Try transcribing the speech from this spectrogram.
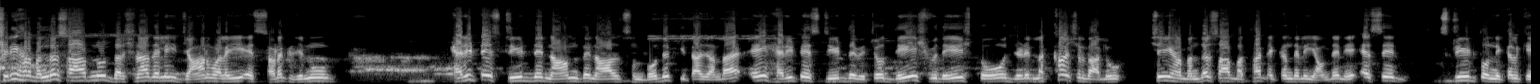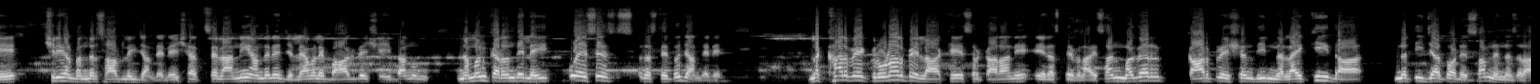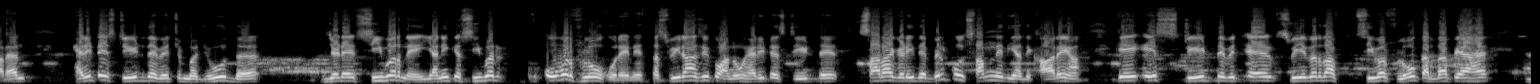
ਸ਼੍ਰੀ ਹਰਮੰਦਰ ਸਾਹਿਬ ਨੂੰ ਦਰਸ਼ਨਾਂ ਦੇ ਲਈ ਜਾਣ ਵਾਲੀ ਇਹ ਸੜਕ ਜਿਹਨੂੰ ਹੈਰੀਟੇਜ ਸਟਰੀਟ ਦੇ ਨਾਮ ਦੇ ਨਾਲ ਸੰਬੋਧਿਤ ਕੀਤਾ ਜਾਂਦਾ ਹੈ, ਇਹ ਹੈਰੀਟੇਜ ਸਟਰੀਟ ਦੇ ਵਿੱਚੋਂ ਦੇਸ਼ ਵਿਦੇਸ਼ ਤੋਂ ਜਿਹੜੇ ਲੱਖਾਂ ਸ਼ਰਧਾਲੂ ਸ਼੍ਰੀ ਹਰਮੰਦਰ ਸਾਹਿਬ ਮੱਥਾ ਟੇਕਣ ਦੇ ਲਈ ਆਉਂਦੇ ਨੇ ਐਸੇ ਸਟਰੀਟ ਤੋਂ ਨਿਕਲ ਕੇ ਸ਼੍ਰੀ ਹਰਮੰਦਰ ਸਾਹਿਬ ਲਈ ਜਾਂਦੇ ਨੇ। ਸ਼ਾਇਦ ਸੈਲਾਨੀ ਆਉਂਦੇ ਨੇ ਜਲਿਆਂਵਾਲੇ ਬਾਗ ਦੇ ਸ਼ਹੀਦਾਂ ਨੂੰ ਨਮਨ ਕਰਨ ਦੇ ਲਈ, ਉਹ ਐਸੇ ਰਸਤੇ ਤੋਂ ਜਾਂਦੇ ਨੇ। ਲੱਖਾਂ ਰੁਪਏ, ਕਰੋੜਾਂ ਰੁਪਏ ਲਾ ਕੇ ਸਰਕਾਰਾਂ ਨੇ ਇਹ ਰਸਤੇ ਬਣਾਏ ਸਨ, ਮਗਰ ਕਾਰਪੋਰੇਸ਼ਨ ਦੀ ਨਲਾਇਕੀ ਦਾ ਨਤੀਜਾ ਤੁਹਾਡੇ ਸਾਹਮਣੇ ਨਜ਼ਰ ਆ ਰਿਹਾ ਹੈਰੀਟੇਜ ਸਟਰੀਟ ਦੇ ਵਿੱਚ ਮੌਜੂਦ ਜਿਹੜੇ ਸੀਵਰ ਨੇ, ਯਾਨੀ ਕਿ ਸੀਵਰ ਓਵਰਫਲੋ ਹੋ ਰਹੇ ਨੇ। ਤਸਵੀਰਾਂ ਅਸੀਂ ਤੁਹਾਨੂੰ ਹੈਰੀਟੇਜ ਸਟਰੀਟ ਦੇ ਸਾਰਾ ਗੜੀ ਦੇ ਬਿਲਕੁਲ ਸਾਹਮਣੇ ਦੀਆਂ ਦਿਖਾ ਰਹੇ ਹਾਂ ਕਿ ਇਸ ਸਟਰੀਟ ਦੇ ਵਿੱਚ ਇਹ ਸੀਵਰ ਦਾ, ਸੀਵਰ ਫਲੋ ਕਰਦਾ ਪਿਆ ਹੈ।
